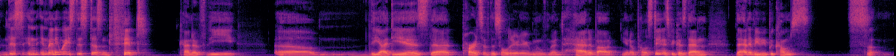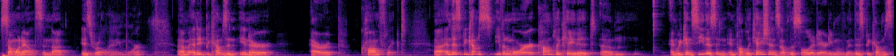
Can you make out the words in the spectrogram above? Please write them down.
this, in, in many ways, this doesn't fit kind of the um, the ideas that parts of the solidarity movement had about you know Palestinians, because then the enemy becomes someone else and not Israel anymore, um, and it becomes an inner Arab conflict. Uh, and this becomes even more complicated um, and we can see this in, in publications of the solidarity movement. This becomes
